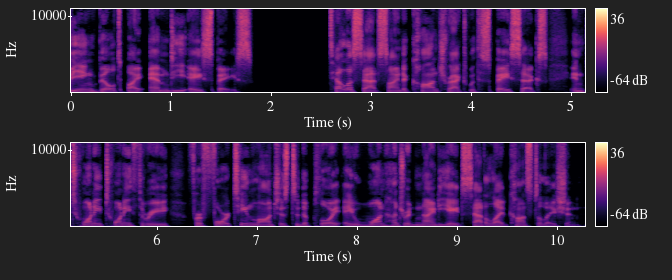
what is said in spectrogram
being built by MDA Space. Telesat signed a contract with SpaceX in 2023 for 14 launches to deploy a 198 satellite constellation.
